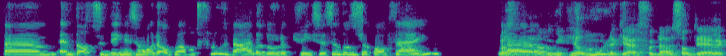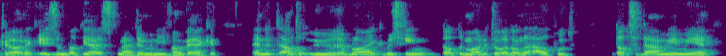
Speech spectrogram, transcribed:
Um, en dat soort dingen ze worden ook wel wat vloeibaarder door de crisis. En dat is ook wel fijn. Was het um, ook niet heel moeilijk juist voor Duitsland, die hele coronacrisis? Omdat juist vanuit hun manier van werken en het aantal uren belangrijk misschien dat de monitoren dan de output, dat ze daar meer, meer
